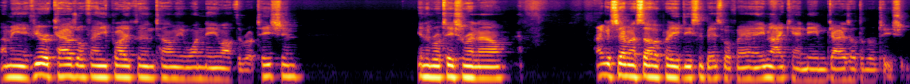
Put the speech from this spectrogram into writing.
I mean, if you're a casual fan, you probably couldn't tell me one name off the rotation. In the rotation right now, I consider myself a pretty decent baseball fan. Even I can't name guys off the rotation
